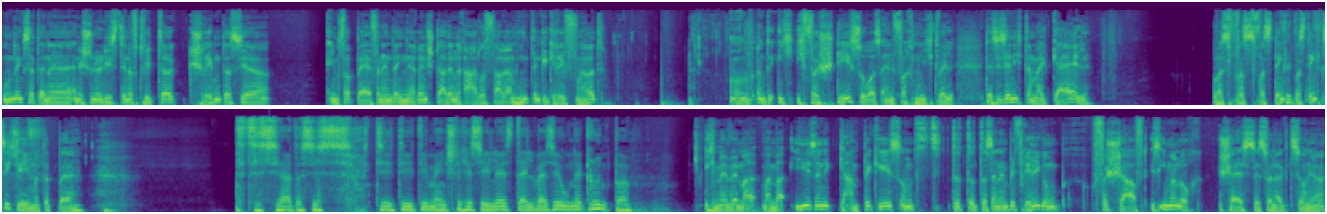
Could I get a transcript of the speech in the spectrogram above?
unlängst hat eine, eine Journalistin auf Twitter geschrieben, dass ja im Vorbeifahren in der inneren Stadt ein Radlfahrer am Hintern gegriffen hat. Und, ich, ich verstehe sowas einfach nicht, weil das ist ja nicht einmal geil. Was, was, was, denkt, was denkt sich jemand dabei? Das ja, das ist, die, die, die menschliche Seele ist teilweise unergründbar. Ich meine, wenn man, wenn man irrsinnig gampig ist und das eine Befriedigung verschafft, ist immer noch scheiße, so eine Aktion, ja.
